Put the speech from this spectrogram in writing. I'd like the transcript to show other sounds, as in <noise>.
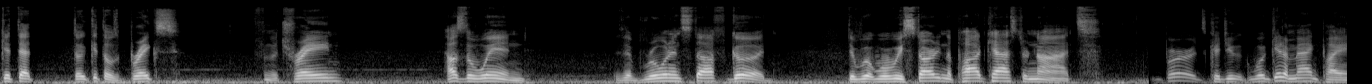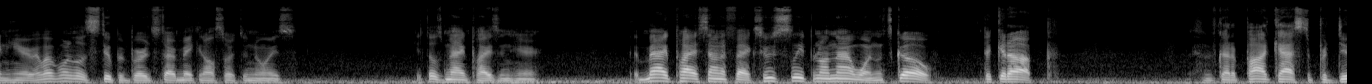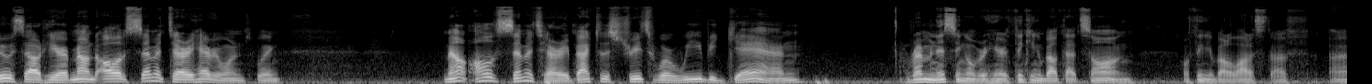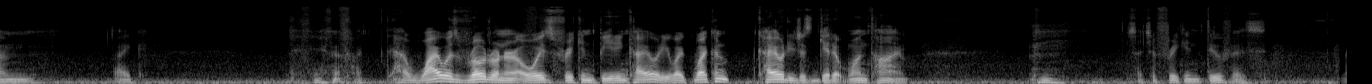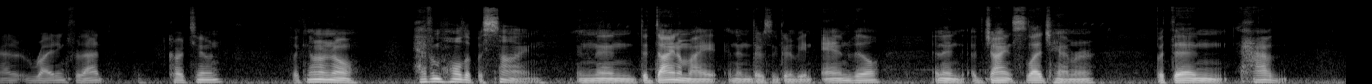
Get that. Get those brakes from the train. How's the wind? Is it ruining stuff? Good. Did, were we starting the podcast or not? Birds, could you we'll get a magpie in here? Have one of those stupid birds start making all sorts of noise. Get those magpies in here. Magpie sound effects. Who's sleeping on that one? Let's go. Pick it up. We've got a podcast to produce out here at Mount Olive Cemetery. Hey, everyone's playing. Mount Olive Cemetery, back to the streets where we began. Reminiscing over here, thinking about that song. Well, thinking about a lot of stuff. Um, like, <laughs> you know, why was Roadrunner always freaking beating Coyote? Like, why couldn't Coyote just get it one time? <clears throat> Such a freaking doofus. Writing for that cartoon. Like, no, no, no. Have him hold up a sign, and then the dynamite, and then there's going to be an anvil, and then a giant sledgehammer, but then have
